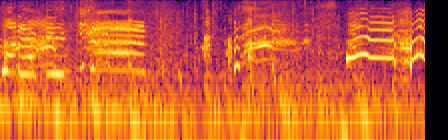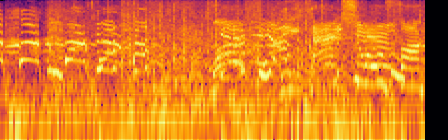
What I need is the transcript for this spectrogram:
What have you done? Gassy, I'm The actual fuck!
